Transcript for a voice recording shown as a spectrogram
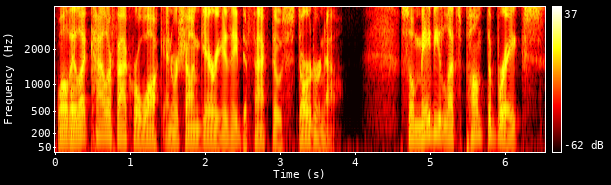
Well, they let Kyler Fackrell walk, and Rashan Gary is a de facto starter now. So maybe let's pump the brakes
